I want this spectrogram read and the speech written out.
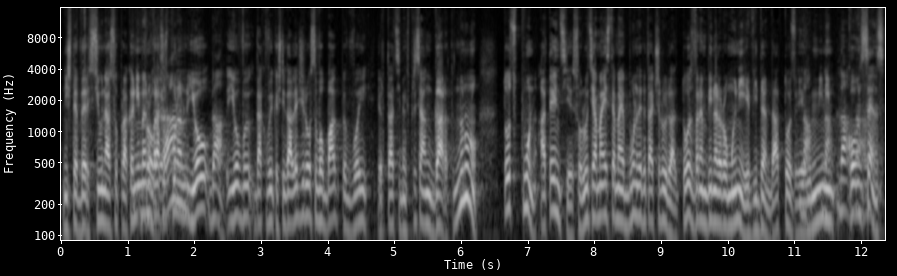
niște versiuni asupra, că nimeni nu vrea să program, spună, eu, da. eu voi- dacă voi câștiga alegerile, o să vă bag pe voi, iertați-mi expresia, în gard. Nu, nu, nu. Toți spun, atenție, soluția mea este mai bună decât a celuilalt. Toți vrem binele României, evident, da? Toți. e Da, un minim da, da, consens.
